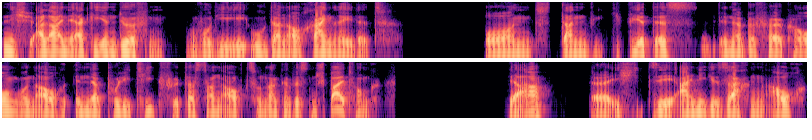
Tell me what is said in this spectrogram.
nicht alleine agieren dürfen, wo die EU dann auch reinredet. Und dann wird es in der Bevölkerung und auch in der Politik führt das dann auch zu einer gewissen Spaltung. Ja, äh, ich sehe einige Sachen auch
